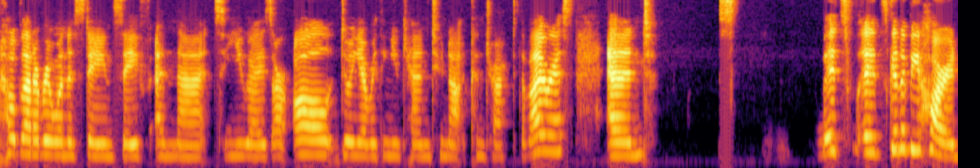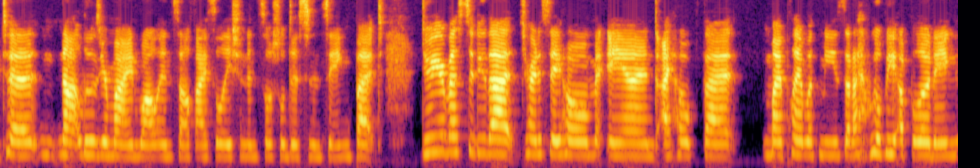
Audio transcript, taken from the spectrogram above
hope that everyone is staying safe and that you guys are all doing everything you can to not contract the virus. And it's it's going to be hard to not lose your mind while in self-isolation and social distancing but do your best to do that. Try to stay home and i hope that my plan with me is that i will be uploading.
